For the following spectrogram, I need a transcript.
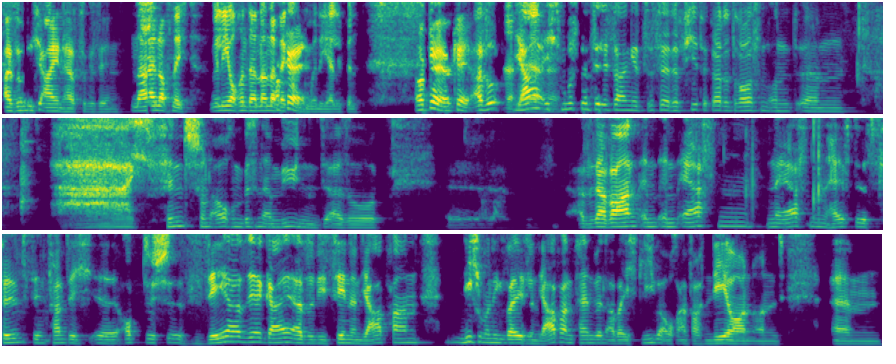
Also nicht einen hast du gesehen? Nein, noch nicht. Will ich auch hintereinander okay. weggucken, wenn ich ehrlich bin. Okay, okay. Also, ja, ja, ja ich ja. muss ganz ehrlich sagen, jetzt ist ja der vierte gerade draußen und ähm, ah, ich finde es schon auch ein bisschen ermüdend. Also, äh, also da waren im, im ersten, in der ersten Hälfte des Films, den fand ich äh, optisch sehr, sehr geil. Also die Szene in Japan, nicht unbedingt, weil ich so ein Japan-Fan bin, aber ich liebe auch einfach Neon und ähm,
